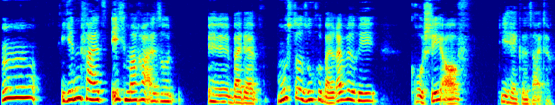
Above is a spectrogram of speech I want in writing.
Mhm. Jedenfalls, ich mache also äh, bei der Mustersuche bei Revelry Crochet auf die Häkelseite.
